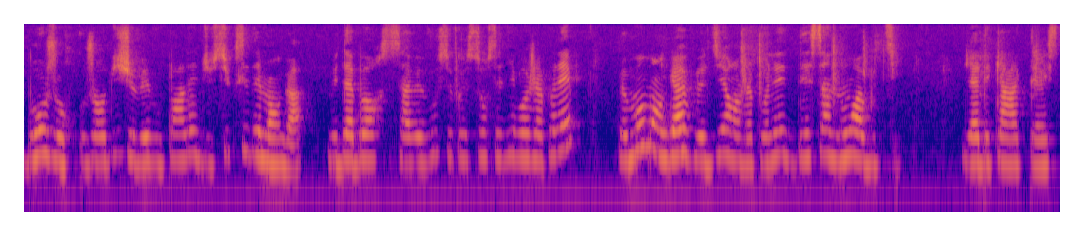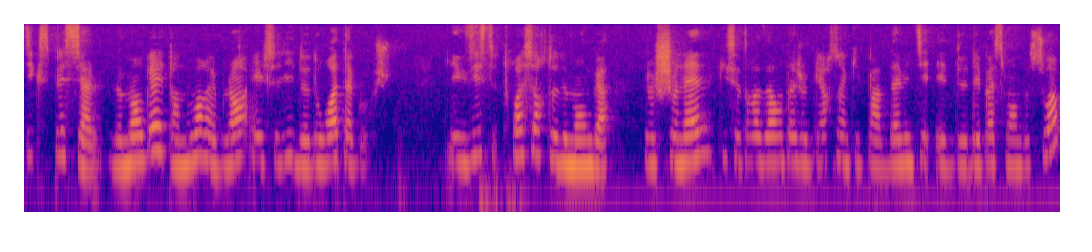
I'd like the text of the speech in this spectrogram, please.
Bonjour, aujourd'hui je vais vous parler du succès des mangas. Mais d'abord, savez-vous ce que sont ces livres japonais? Le mot manga veut dire en japonais dessin non abouti. Il a des caractéristiques spéciales. Le manga est en noir et blanc et il se lit de droite à gauche. Il existe trois sortes de mangas. Le shonen, qui s'adresse davantage aux garçons et qui parle d'amitié et de dépassement de soi.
